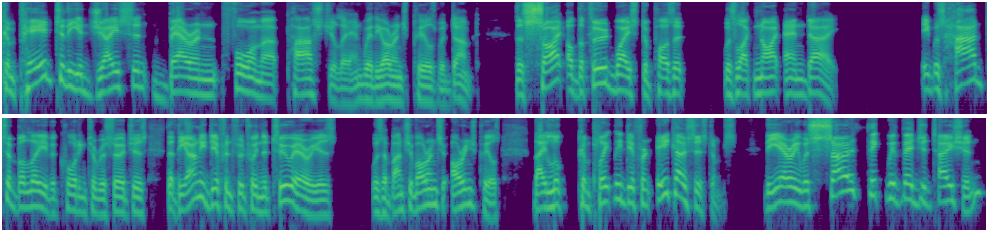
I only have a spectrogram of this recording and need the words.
Compared to the adjacent barren former pasture land where the orange peels were dumped, the site of the food waste deposit was like night and day. It was hard to believe, according to researchers, that the only difference between the two areas was a bunch of orange orange peels. They looked completely different ecosystems. The area was so thick with vegetation,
